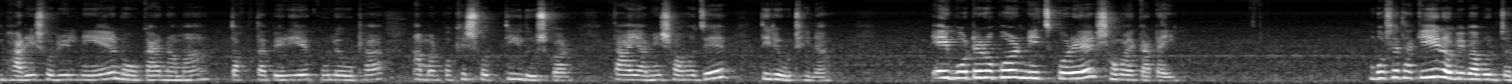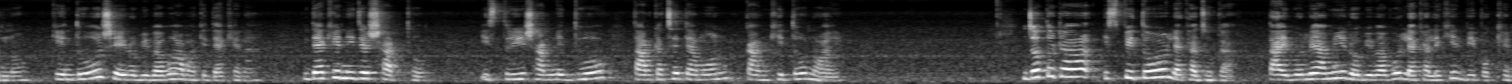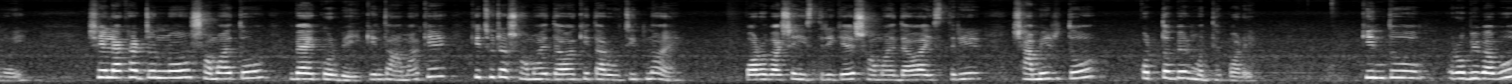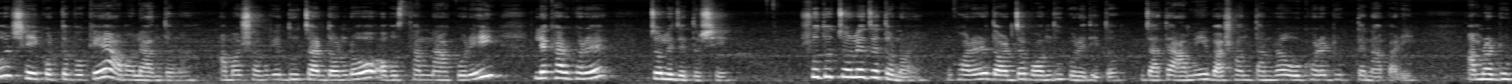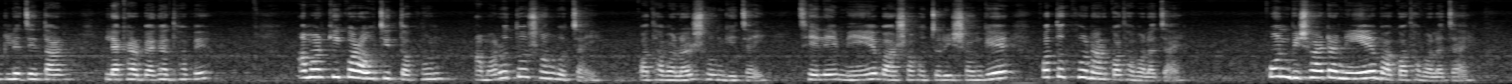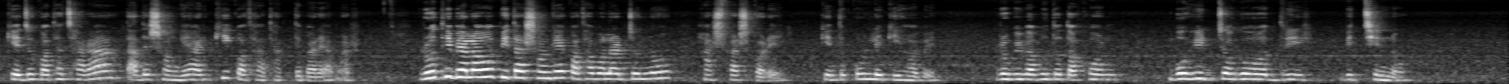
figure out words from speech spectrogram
ভারী শরীর নিয়ে নৌকায় নামা, তক্তা পেরিয়ে কুলে ওঠা আমার পক্ষে সত্যিই দুষ্কর। তাই আমি সহজে তীরে উঠি না। এই বোটের ওপর নিচ করে সময় কাটাই। বসে থাকি রবিবাবুর জন্য, কিন্তু সেই রবিবাবু আমাকে দেখে না। দেখে নিজের স্বার্থ। স্ত্রীর সান্নিধ্য তার কাছে তেমন কাঙ্ক্ষিত নয়। যতটা স্ফীত লেখাঝোকা তাই বলে আমি রবিবাবুর লেখালেখির বিপক্ষে নই। সে লেখার জন্য সময় তো ব্যয় করবেই, কিন্তু আমাকে কিছুটা সময় দেওয়া কি তার উচিত নয়? পরবাসে স্ত্রীকে সময় দেওয়া স্ত্রীর স্বামীর তো কর্তব্যের মধ্যে পড়ে। কিন্তু রবিবাবু সেই কর্তব্যকে আমলে আনতো না। আমার সঙ্গে দু চার দণ্ড অবস্থান না করেই লেখার ঘরে চলে যেত সে। শুধু চলে যেত নয়, ঘরের দরজা বন্ধ করে দিত, যাতে আমি বা সন্তানরা ও ঘরে ঢুকতে না পারি। আমরা ঢুকলে যে তার লেখার ব্যাঘাত হবে। আমার কি করা উচিত তখন? আমারও তো সঙ্গ চাই। কথা বলার সঙ্গী চাই। ছেলে, মেয়ে বা সহচরীর সঙ্গে কতক্ষণ আর কথা বলা যায়? কোন বিষয়টা নিয়ে বা কথা বলা যায়? কেজো কথা ছাড়া তাদের সঙ্গে আর কি কথা থাকতে পারে আমার? রথিবেলাও পিতার সঙ্গে কথা বলার জন্য হাঁসফাঁস করে, কিন্তু করলে কি হবে? রবিবাবু তো তখন বহির্জগদ্রি বিচ্ছিন্ন।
